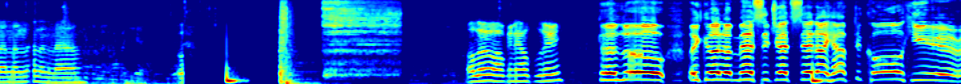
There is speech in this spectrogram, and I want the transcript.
la la la la la. Hello, how can I help today? Hello, I got a message that said I have to call here.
